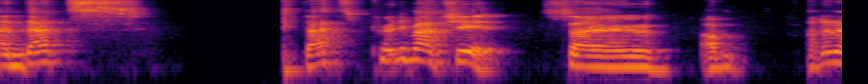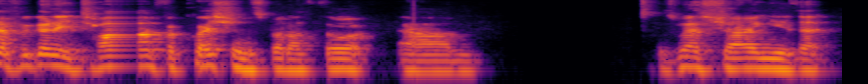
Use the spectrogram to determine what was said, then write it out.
and that's that's pretty much it. So um, I don't know if we've got any time for questions, but I thought um, it was worth showing you that,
